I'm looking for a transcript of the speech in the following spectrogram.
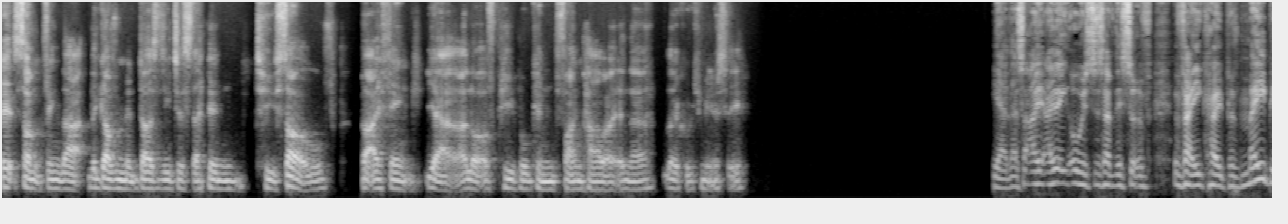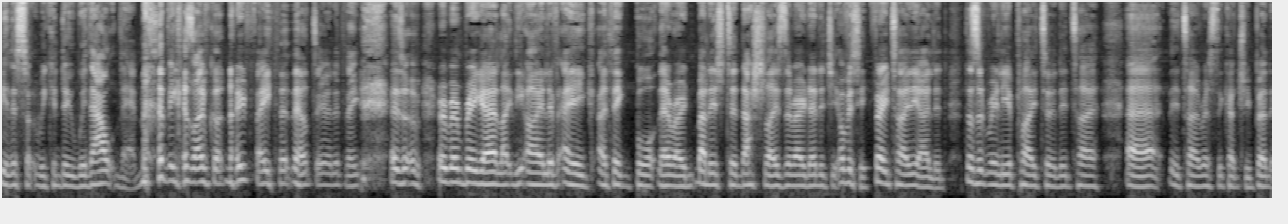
it's something that the government does need to step in to solve. But I think yeah, a lot of people can find power in their local community yeah, that's I, I think always just have this sort of vague hope of maybe there's something we can do without them because I've got no faith that they'll do anything. And sort of remembering uh, like the Isle of Eigg, I think bought their own, managed to nationalise their own energy. Obviously, very tiny island doesn't really apply to an entire uh, the entire rest of the country. But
